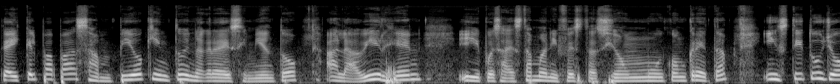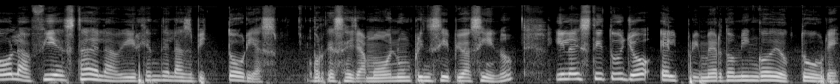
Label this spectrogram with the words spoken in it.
De ahí que el Papa San Pío V, en agradecimiento a la Virgen y pues a esta manifestación muy concreta, instituyó la fiesta de la Virgen de las Victorias porque se llamó en un principio así, ¿no? Y la instituyó el primer domingo de octubre.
